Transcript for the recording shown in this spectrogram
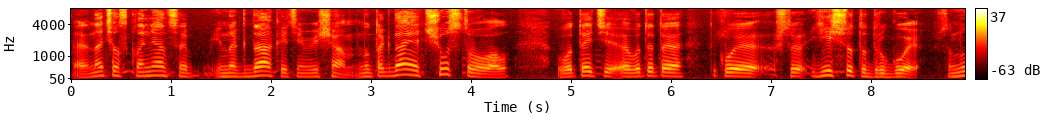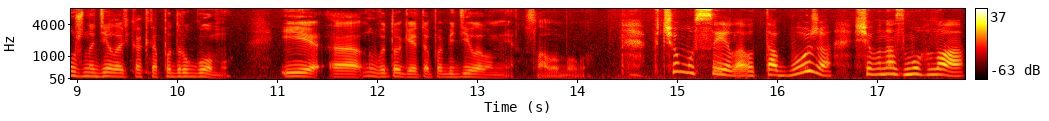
начал склоняться иногда к этим вещам. Но тогда я чувствовал вот, эти, э, вот это такое, что есть что-то другое, что нужно делать как-то по-другому. И э, ну, в итоге это победило во мне, слава Богу. В чому сила, от та Божа, що вона змогла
